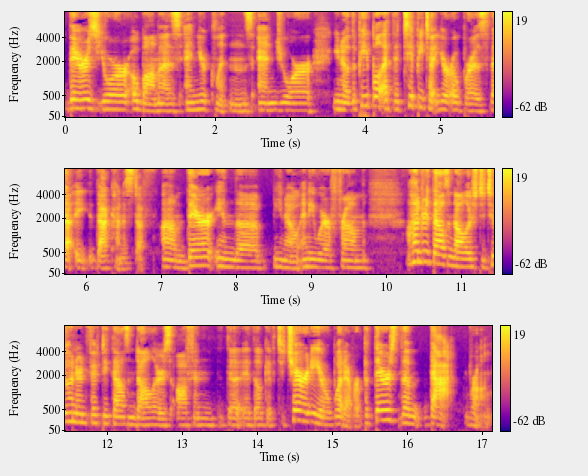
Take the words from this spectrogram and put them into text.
there's your Obamas and your Clintons and your, you know, the people at the tippy top, your Oprahs, that that kind of stuff. Um, they're in the, you know, anywhere from $100,000 to $250,000 often the, they'll give to charity or whatever. But there's the that rung.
